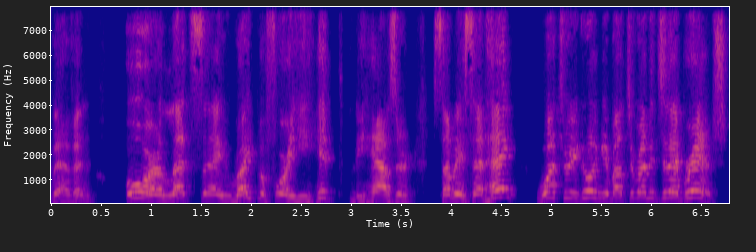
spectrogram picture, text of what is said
beven, or let's say right before he hit the hazard, somebody said, "Hey, watch where you're going. You're about to run into that branch."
